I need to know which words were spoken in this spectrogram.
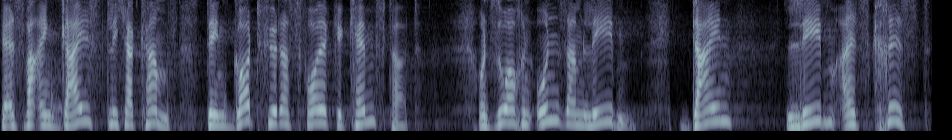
Ja, es war ein geistlicher Kampf, den Gott für das Volk gekämpft hat. Und so auch in unserem Leben. Dein Leben als Christ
